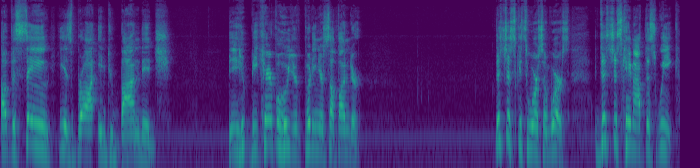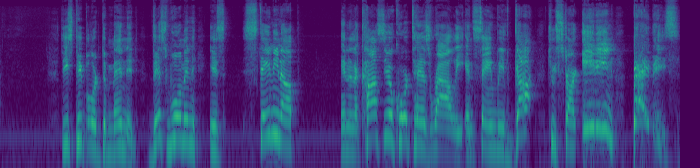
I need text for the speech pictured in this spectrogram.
of the same he is brought into bondage. Be, be careful who you're putting yourself under. This just gets worse and worse. This just came out this week. These people are demented. This woman is standing up in an Ocasio Cortez rally and saying, We've got to start eating babies.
